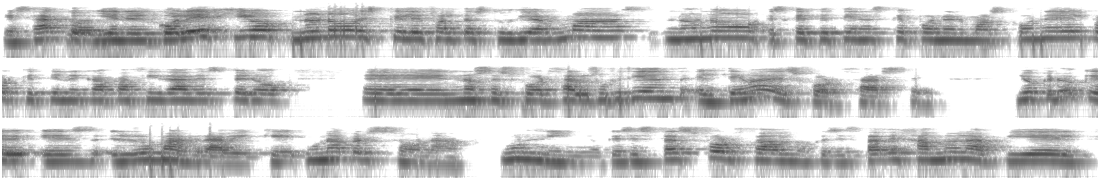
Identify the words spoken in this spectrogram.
Exacto, y en el colegio, no, no, es que le falta estudiar más, no, no, es que te tienes que poner más con él porque tiene capacidades, pero eh, no se esfuerza lo suficiente. El tema de esforzarse, yo creo que es lo más grave, que una persona, un niño que se está esforzando, que se está dejando la piel,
